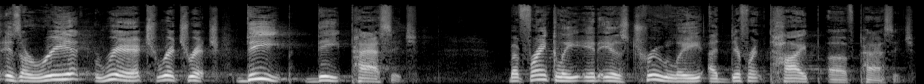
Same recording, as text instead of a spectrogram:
is a rich, rich, rich, rich, deep, deep passage. But frankly, it is truly a different type of passage.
